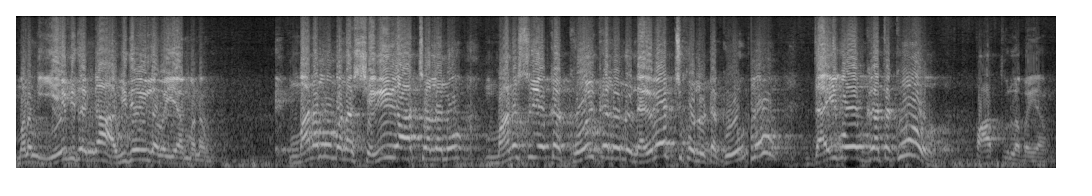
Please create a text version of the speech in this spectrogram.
మనం ఏ విధంగా అవిధేయులమయ్యాం మనం? మనము మన శరీరాచలను మనసు యొక్క కోరికలను నెరవేర్చుకొనుటకు దైవోగ్రతకు పాత్రులమయ్యాం.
